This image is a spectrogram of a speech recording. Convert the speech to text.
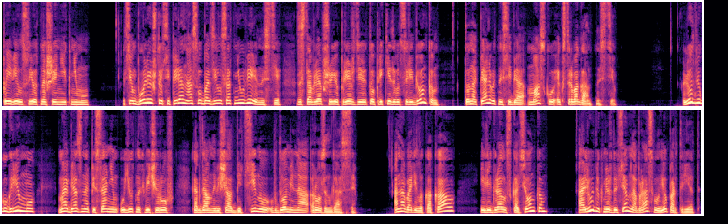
появилось в ее отношении к нему. Тем более, что теперь она освободилась от неуверенности, заставлявшей ее прежде то прикидываться ребенком, то напяливать на себя маску экстравагантности. Людвигу Гримму мы обязаны описанием уютных вечеров, когда он навещал Беттину в доме на Розенгассе. Она варила какао или играла с котенком, а Людвиг между тем набрасывал ее портрет,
